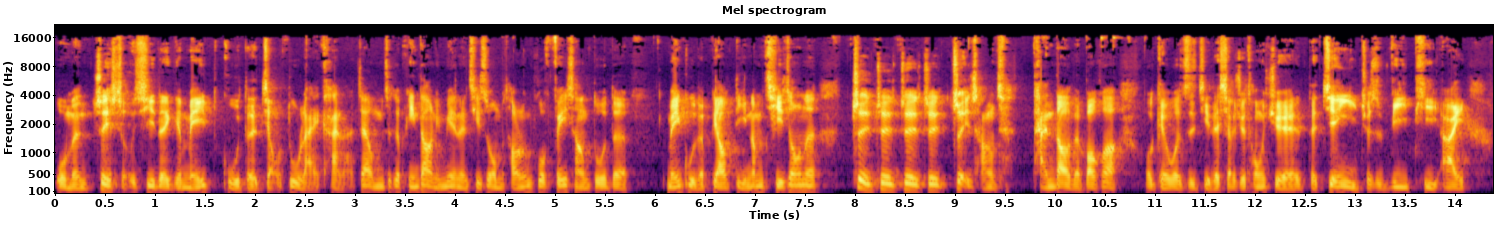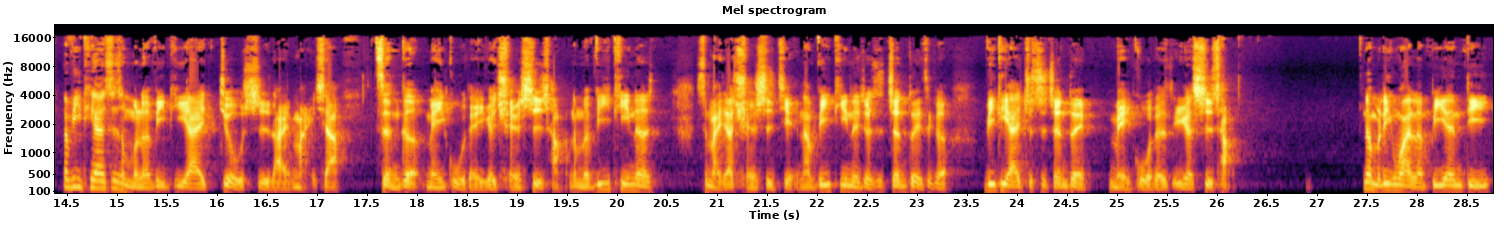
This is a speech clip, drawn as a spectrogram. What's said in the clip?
我们最熟悉的一个美股的角度来看啊，在我们这个频道里面呢，其实我们讨论过非常多的美股的标的。那么其中呢，最最最最最常谈到的，包括我给我自己的小学同学的建议，就是 VTI。那 VTI 是什么呢？VTI 就是来买下整个美股的一个全市场。那么 VT 呢是买下全世界，那 VT 呢就是针对这个 VTI 就是针对美国的一个市场。那么另外呢，BND。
